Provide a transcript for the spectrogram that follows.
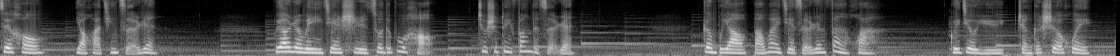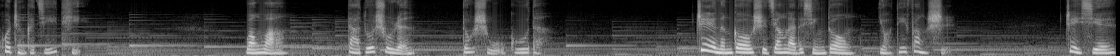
最后，要划清责任。不要认为一件事做得不好，就是对方的责任。更不要把外界责任泛化，归咎于整个社会或整个集体。往往，大多数人都是无辜的。这也能够使将来的行动有的放矢。这些，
